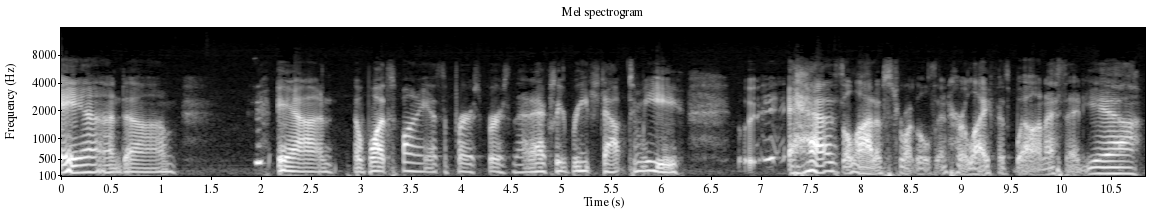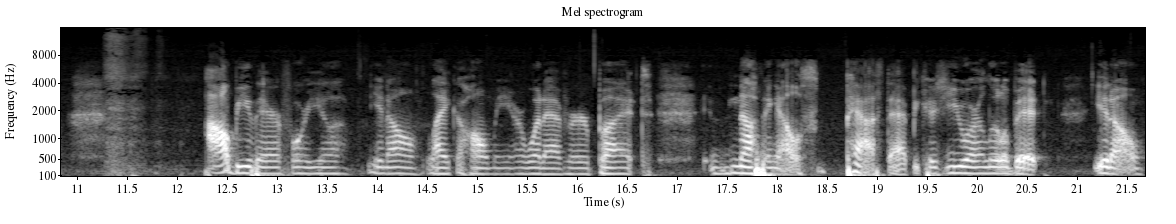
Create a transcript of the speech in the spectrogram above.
And um and what's funny is the first person that actually reached out to me has a lot of struggles in her life as well. And I said, Yeah, I'll be there for you, you know, like a homie or whatever, but nothing else past that because you are a little bit, you know,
